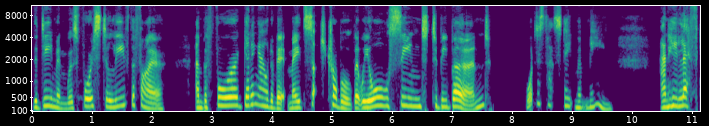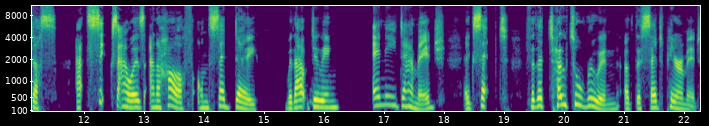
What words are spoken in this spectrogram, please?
the demon was forced to leave the fire, and before getting out of it, made such trouble that we all seemed to be burned. What does that statement mean? And he left us at six hours and a half on said day, without doing any damage except for the total ruin of the said pyramid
